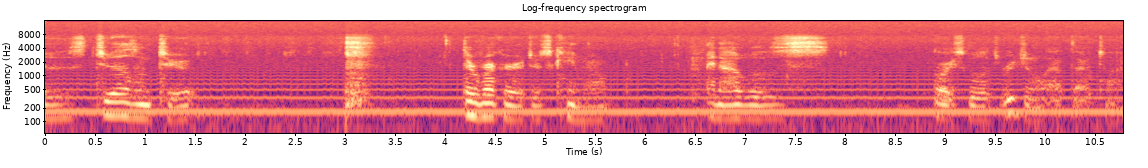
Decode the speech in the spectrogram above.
it was 2002. Their record just came out. And I was School it's regional at that time.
